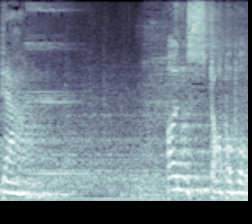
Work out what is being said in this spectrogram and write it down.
down. Unstoppable.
